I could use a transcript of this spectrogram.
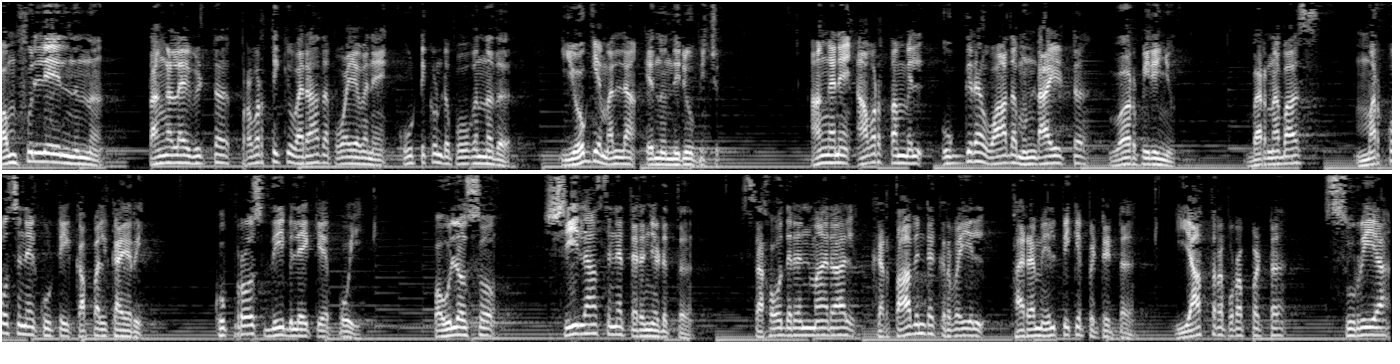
പംഫുല്യയിൽ നിന്ന് തങ്ങളെ വിട്ട് പ്രവർത്തിക്കു വരാതെ പോയവനെ കൂട്ടിക്കൊണ്ടു പോകുന്നത് യോഗ്യമല്ല എന്ന് നിരൂപിച്ചു. അങ്ങനെ അവർ തമ്മിൽ ഉഗ്രവാദമുണ്ടായിട്ട് വേർപിരിഞ്ഞു. ബർണബാസ് മർക്കോസിനെ കൂട്ടി കപ്പൽ കയറി കുപ്രോസ് ദ്വീപിലേക്ക് പോയി. പൌലോസോ ഷീലാസിനെ തെരഞ്ഞെടുത്ത് സഹോദരന്മാരാൽ കർത്താവിന്റെ കൃപയിൽ ഭരമേൽപ്പിക്കപ്പെട്ടിട്ട് യാത്ര പുറപ്പെട്ട് സുറിയ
